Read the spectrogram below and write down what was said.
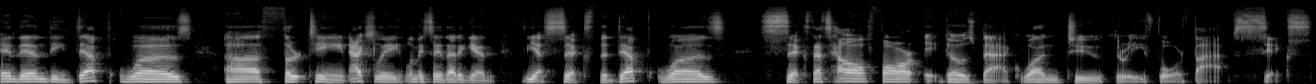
And then the depth was uh, 13. Actually, let me say that again. Yes, 6. The depth was 6. That's how far it goes back. One, two, three, four, five, six.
